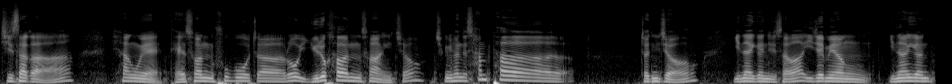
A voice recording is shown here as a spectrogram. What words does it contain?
지사가 향후에 대선 후보자로 유력한 상황이죠. 지금 현재 3파 전이죠. 이낙연 지사와 이재명 이낙연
